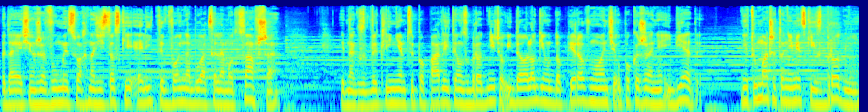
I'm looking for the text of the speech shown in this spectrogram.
Wydaje się, że w umysłach nazistowskiej elity wojna była celem od zawsze, jednak zwykli Niemcy poparli tę zbrodniczą ideologię dopiero w momencie upokorzenia i biedy. Nie tłumaczy to niemieckich zbrodni,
